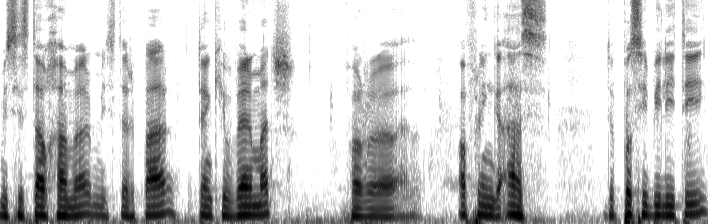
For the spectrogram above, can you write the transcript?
Mrs. Tauhammer, Mr. Parr, thank you very much for uh, offering us the possibility,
